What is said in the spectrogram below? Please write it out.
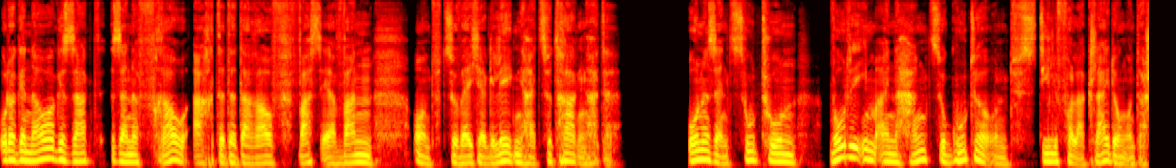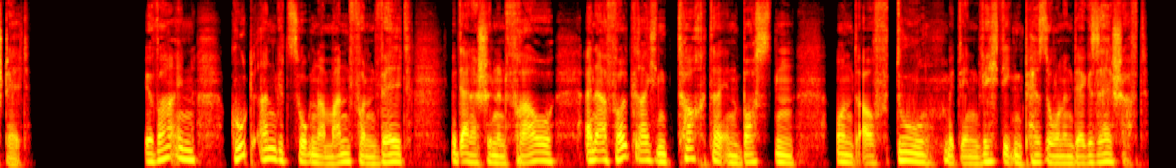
Oder genauer gesagt, seine Frau achtete darauf, was er wann und zu welcher Gelegenheit zu tragen hatte. Ohne sein Zutun wurde ihm ein Hang zu guter und stilvoller Kleidung unterstellt. Er war ein gut angezogener Mann von Welt mit einer schönen Frau, einer erfolgreichen Tochter in Boston und auf Du mit den wichtigen Personen der Gesellschaft.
